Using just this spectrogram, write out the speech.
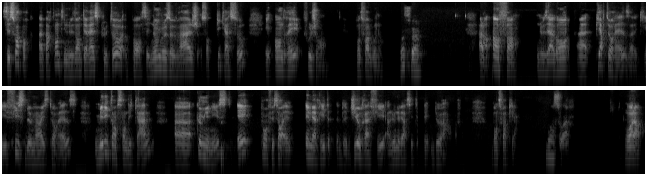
C'est soit euh, par contre, il nous intéresse plutôt pour ses nombreux ouvrages sur Picasso et André Fougeron. Bonsoir Bruno. Bonsoir. Alors enfin, nous avons euh, Pierre Thorez, qui est fils de Marie Thorez, militant syndical, euh, communiste et professeur émérite de géographie à l'Université de Harvard. Bonsoir Pierre. Bonsoir. Voilà.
